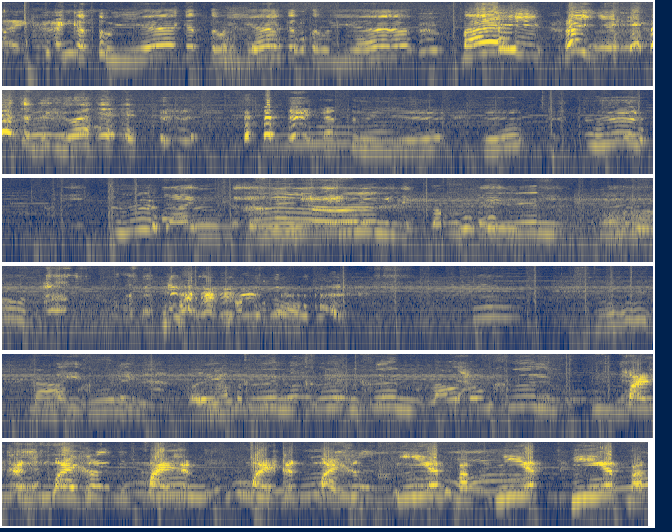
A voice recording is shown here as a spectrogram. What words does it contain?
ไอ้ไอ้กระตุยอะกระตุยอะกระตุยอะไปเฮ้ยจะดึงด้วย กระตุยอะเออเออยังปีนต้องปีนน้ำขึ้นเอ้ยขึ้นขึ้นขึ้น เราต้องขึ้น ไม่ขึ้นไม่ขึ้นไม่ขึ้นไม่ขึ้นไม่ขึ้นเงียบแบบเงียบเงียบแบบ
